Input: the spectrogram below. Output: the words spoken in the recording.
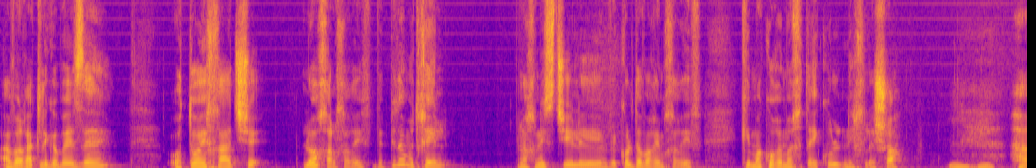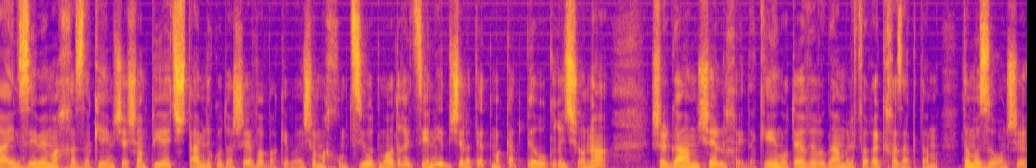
אבל רק לגבי זה, אותו אחד שלא אכל חריף, ופתאום התחיל להכניס צ'ילי וכל דבר עם חריף, כי מה קורה? מערכת העיכול נחלשה. Mm-hmm. האנזימים החזקים, שיש שם pH 2.7 בקיבה, יש שם חומציות מאוד רצינית בשביל לתת מכת פירוק ראשונה, של גם של חיידקים, ווטאבר, וגם לפרק חזק את המזון, שהוא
